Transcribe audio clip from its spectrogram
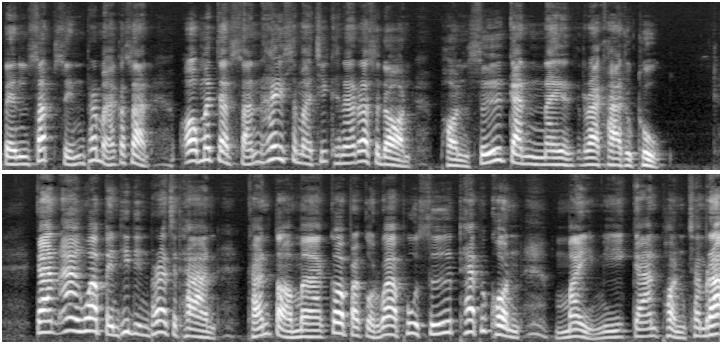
เป็นทรัพย์สินพระมหากษัตริย์ ออกมาจัดสรรให้สมาชิกคณะราษฎร ผ่อนซื้อกันในราคาถูกๆ การอ้างว่าเป็นที่ดินพระราชทานครั้นต่อมาก็ปรากฏว่าผู้ซื้อแทบทุกคนไม่มีการผ่อนชำระ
